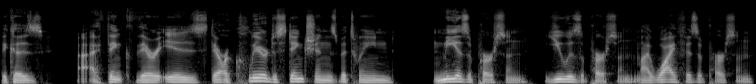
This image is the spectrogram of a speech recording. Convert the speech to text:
because I think there is there are clear distinctions between me as a person, you as a person, my wife as a person,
